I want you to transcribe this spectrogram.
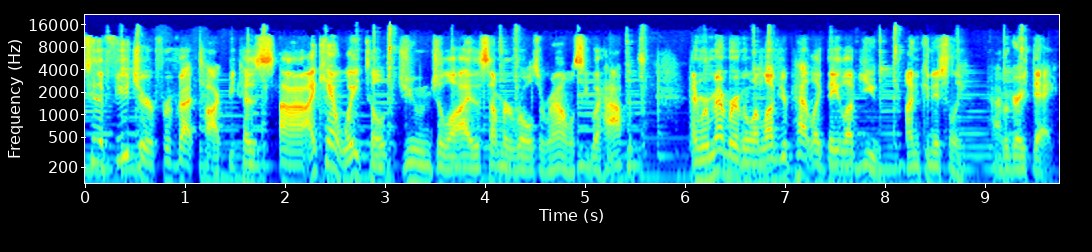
to the future for Vet Talk because uh, I can't wait till June, July, the summer rolls around. We'll see what happens. And remember, everyone, love your pet like they love you unconditionally. Have a great day.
